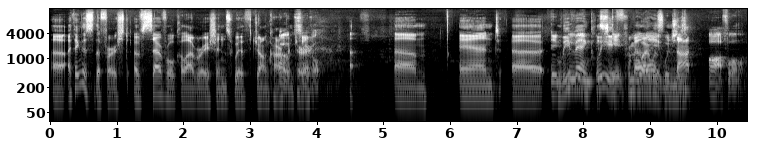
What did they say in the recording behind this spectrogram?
Uh, I think this is the first of several collaborations with John Carpenter. Oh, Carpenter several. and uh, Lee Van Cleef, Escape from who LA, I was which not is awful.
